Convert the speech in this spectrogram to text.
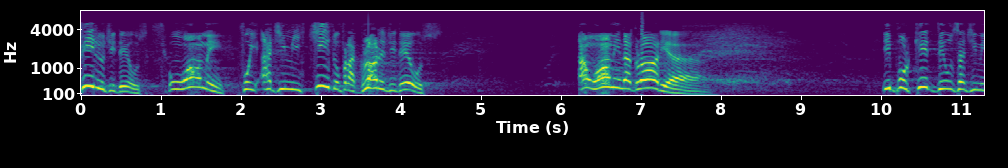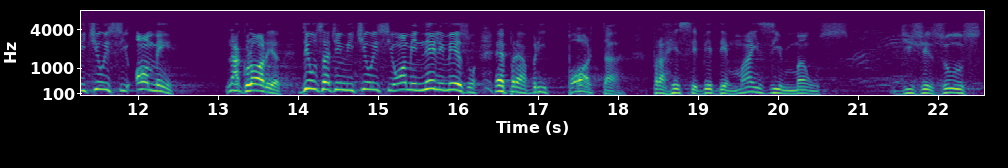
filho de Deus. O homem foi admitido para a glória de Deus. Há um homem da glória. E por que Deus admitiu esse homem na glória? Deus admitiu esse homem nele mesmo. É para abrir porta para receber demais irmãos de Jesus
